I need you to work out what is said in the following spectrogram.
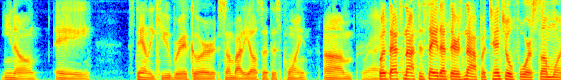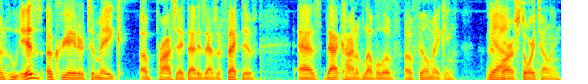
you know, a Stanley Kubrick or somebody else at this point. Um, Right. But that's not to say that there's not potential for someone who is a creator to make a project that is as effective as that kind of level of, of filmmaking as Yeah. far as storytelling.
